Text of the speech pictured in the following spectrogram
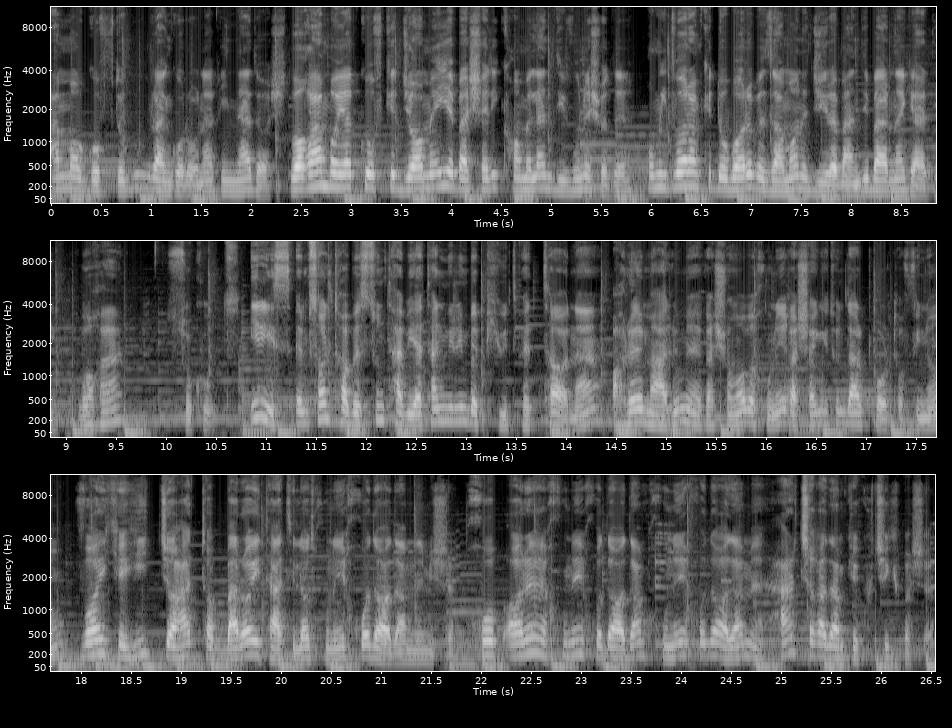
اما گفتگو رنگ و رونقی نداشت. واقعا باید گفت که جامعه بشری کاملا دیوونه شده. امیدوارم که دوباره به زمان جیره بندی برنگردیم. واقعا؟ سکوت. ایریس امسال تابستون طبیعتا میریم به پیوتپتا نه؟ آره معلومه. و شما به خونه قشنگتون در پورتوفینو؟ وای که هیچ جا حتی برای تعطیلات خونه خود آدم نمیشه. خب آره خونه خود آدم خونه خود آدمه. هر چقدر که کوچیک باشه.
